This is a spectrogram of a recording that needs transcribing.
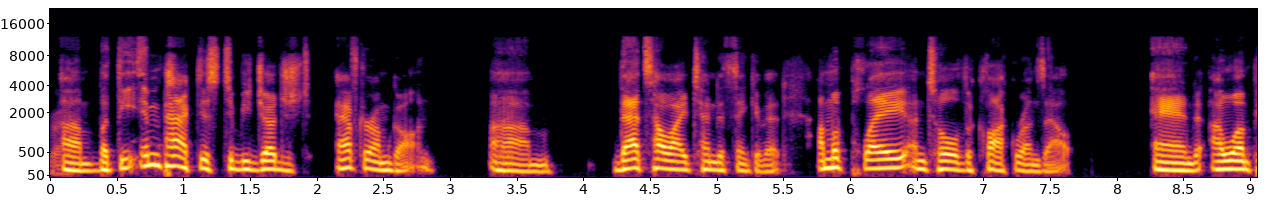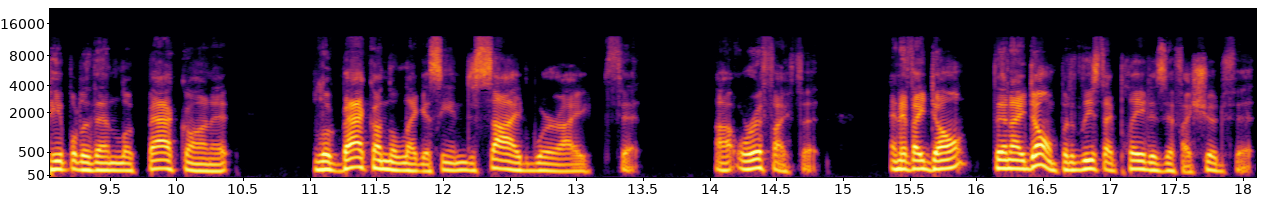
Right. Um, but the impact is to be judged after I'm gone. Um, that's how I tend to think of it. I'm a play until the clock runs out. And I want people to then look back on it, look back on the legacy and decide where I fit uh, or if I fit. And if I don't, then I don't, but at least I played as if I should fit.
